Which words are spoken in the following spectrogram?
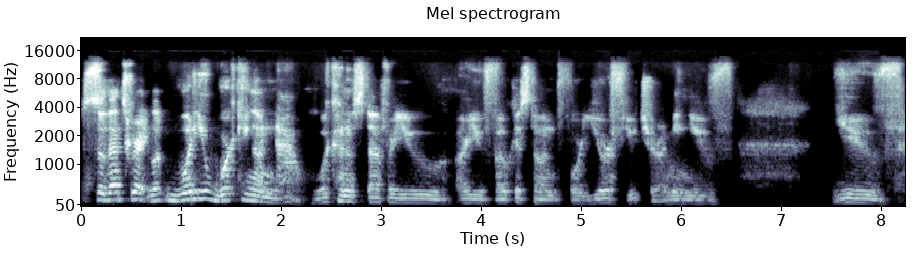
so that's great. What are you working on now? What kind of stuff are you are you focused on for your future? I mean, you've you've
